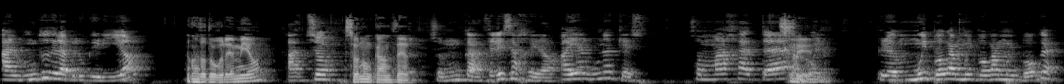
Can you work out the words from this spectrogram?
al mundo de la peluquería, En cuanto a tu gremio, hacho, son un cáncer. son un cáncer exagerado. Hay algunas que es- son majas, tal, Sí. bueno. Pero muy pocas, muy pocas, muy pocas.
